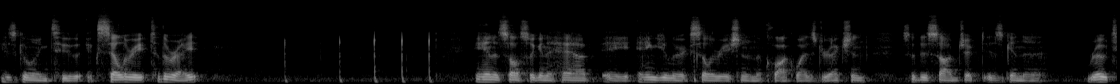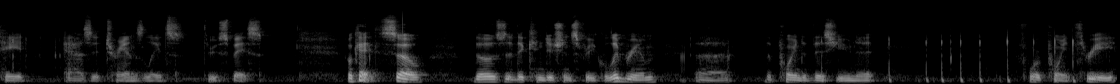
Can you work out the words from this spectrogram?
is going to accelerate to the right and it's also going to have a angular acceleration in a clockwise direction. So this object is going to rotate as it translates through space. Okay, so those are the conditions for equilibrium. Uh, the point of this unit, 4.3,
